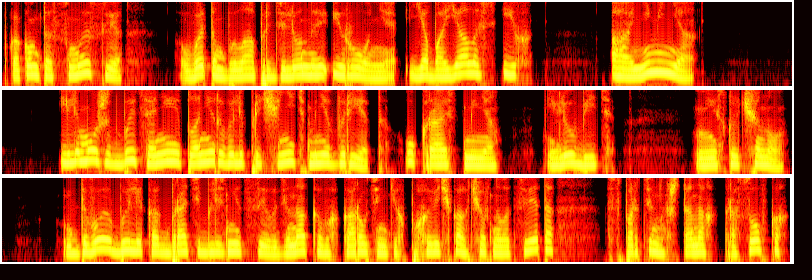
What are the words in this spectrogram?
В каком-то смысле в этом была определенная ирония. Я боялась их, а они меня. Или, может быть, они планировали причинить мне вред, украсть меня или убить. Не исключено. Двое были как братья-близнецы в одинаковых коротеньких пуховичках черного цвета, в спортивных штанах-кроссовках.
